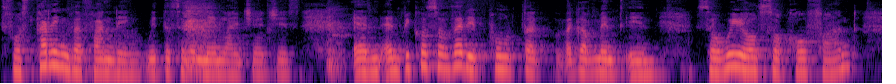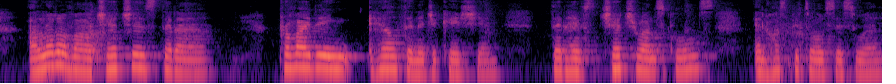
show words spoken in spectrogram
for starting the funding with the seven mainline churches, and and because of that, it pulled the, the government in. So we also co-fund a lot of our churches that are providing health and education, that have church-run schools and hospitals as well.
